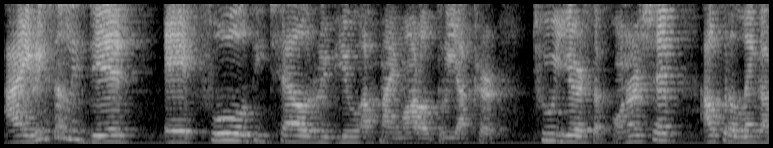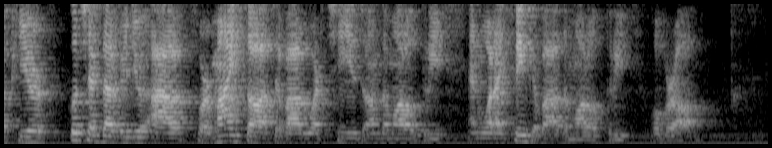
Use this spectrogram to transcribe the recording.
I recently did a full detailed review of my Model 3 after two years of ownership. I'll put a link up here. Go check that video out for my thoughts about what changed on the Model 3 and what I think about the Model 3 overall.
